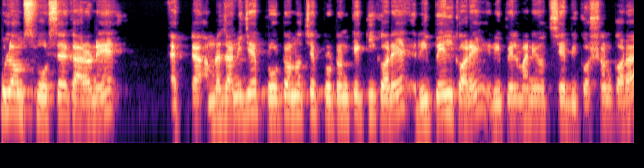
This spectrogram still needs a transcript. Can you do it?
কুলমস ফোর্সের কারণে একটা, আমরা জানি যে প্রোটন হচ্ছে প্রোটনকে কি করে? রিপেল করে। রিপেল মানে হচ্ছে বিকর্ষণ করা।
